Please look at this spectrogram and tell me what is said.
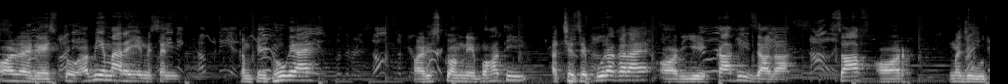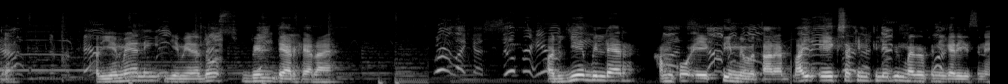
और गाइस तो अभी हमारा ये मिशन कंप्लीट हो गया है। और इसको हमने बहुत ही अच्छे से पूरा करा है और ये काफ़ी ज़्यादा साफ़ और मज़बूत है। और ये मैं नहीं, ये मेरा दोस्त बिल कह रहा है। और ये बिल्डर हमको एक टीम में बता रहा है। भाई, एक सेकंड के लिए भी मदद नहीं करी इसने।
